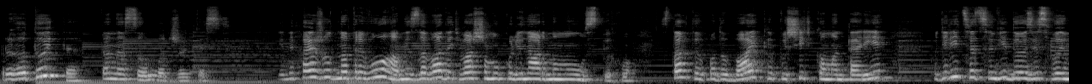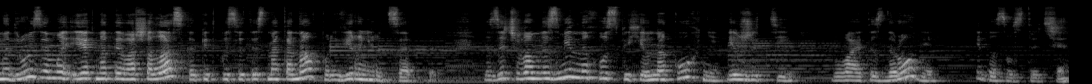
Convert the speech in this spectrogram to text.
Приготуйте та насолоджуйтесь. І нехай жодна тривога не завадить вашому кулінарному успіху. Ставте вподобайки, пишіть коментарі, поділіться цим відео зі своїми друзями і, як на те ваша ласка, підписуйтесь на канал Перевірені рецепти. Я зичу вам незмінних успіхів на кухні і в житті. Бувайте здорові і до зустрічі!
